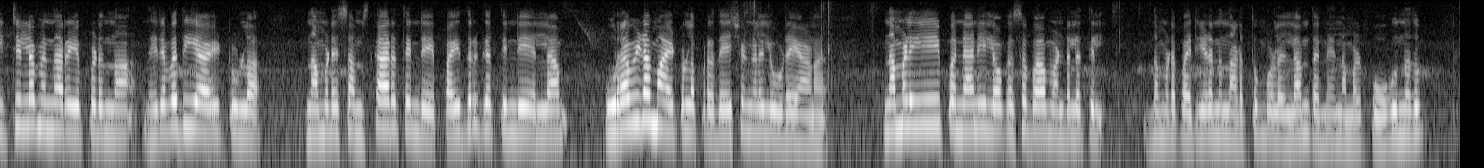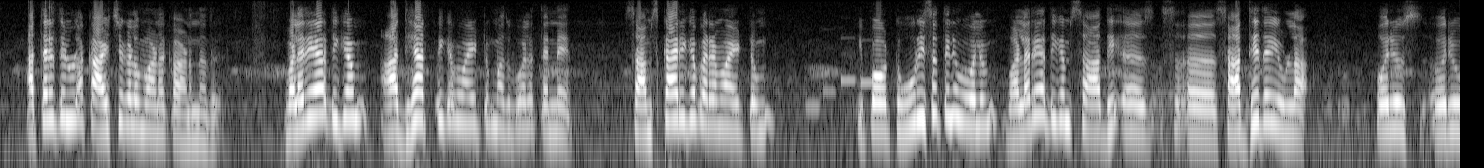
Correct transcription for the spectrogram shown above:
ഈറ്റില്ലം എന്നറിയപ്പെടുന്ന നിരവധിയായിട്ടുള്ള നമ്മുടെ സംസ്കാരത്തിന്റെ പൈതൃകത്തിന്റെ എല്ലാം ഉറവിടമായിട്ടുള്ള പ്രദേശങ്ങളിലൂടെയാണ് നമ്മൾ ഈ പൊന്നാനി ലോകസഭാ മണ്ഡലത്തിൽ നമ്മുടെ പര്യടനം നടത്തുമ്പോഴെല്ലാം തന്നെ നമ്മൾ പോകുന്നതും അത്തരത്തിലുള്ള കാഴ്ചകളുമാണ് കാണുന്നത്. വളരെയധികം ആധ്യാത്മികമായിട്ടും അതുപോലെ തന്നെ സാംസ്കാരികപരമായിട്ടും ഇപ്പോൾ ടൂറിസത്തിന് പോലും വളരെയധികം സാധ്യ സാധ്യതയുള്ള ഒരു ഒരു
